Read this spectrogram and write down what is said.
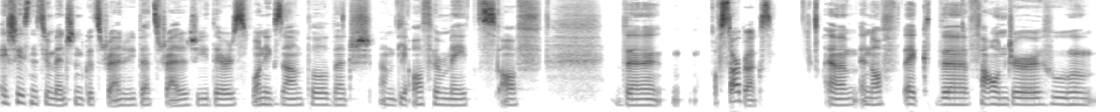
actually, since you mentioned good strategy, bad strategy, there's one example that um, the author makes of the of Starbucks um, and like the founder who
